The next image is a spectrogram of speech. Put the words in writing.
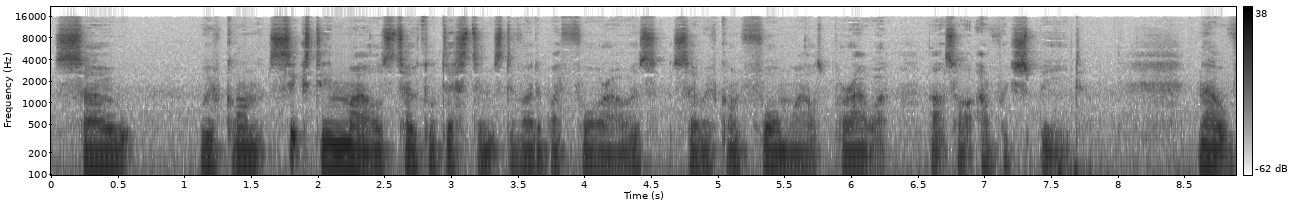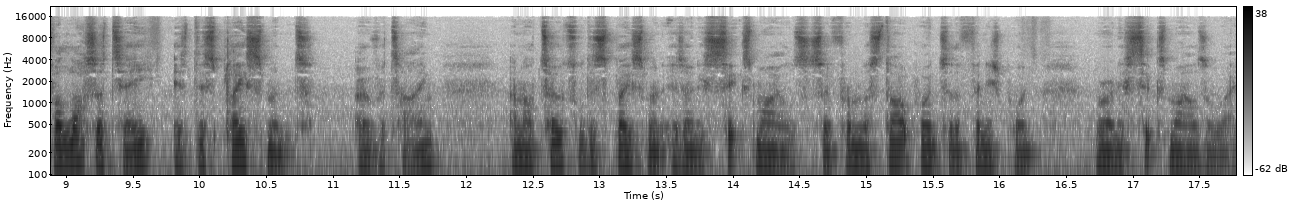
so we've gone 16 miles total distance divided by 4 hours, so we've gone 4 miles per hour. That's our average speed. Now velocity is displacement over time and our total displacement is only 6 miles. So from the start point to the finish point we're only 6 miles away.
